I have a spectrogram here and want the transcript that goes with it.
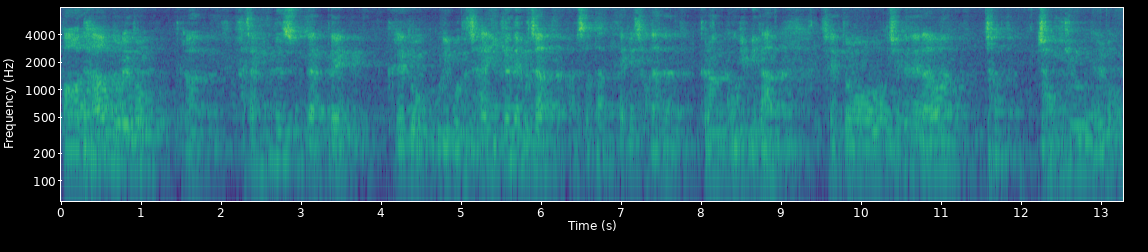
어, 다음 노래도 그런 가장 힘든 순간 때 그래도 우리 모두 잘 이겨내보자 하면서 따뜻하게 전하는 그런 곡입니다. 제 또 최근에 나온 첫 정규 앨범,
